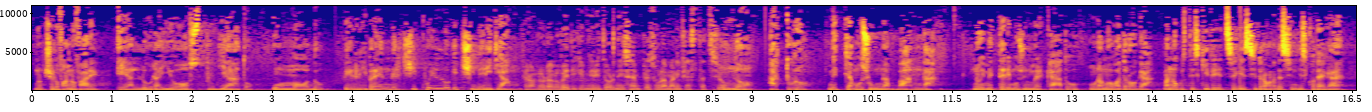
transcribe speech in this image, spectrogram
Non ce lo fanno fare? E allora io ho studiato un modo per riprenderci quello che ci meritiamo. Però allora lo vedi che mi ritorni sempre sulla manifestazione? No, Arturo, mettiamo su una banda. Noi metteremo sul mercato una nuova droga, ma non queste schifezze che si trovano adesso in discoteca, eh?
